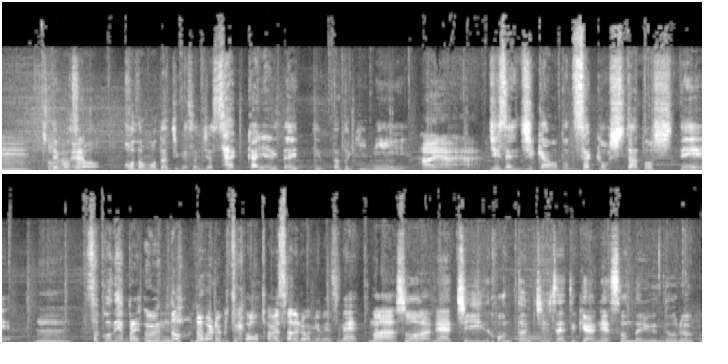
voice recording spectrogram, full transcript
うん。そうだね。でもその子供たちがさじゃあサッカーやりたいって言った時にはいはいはい。実際に時間を取ってサッカーをしたとしてうん。そこでやっぱり運動能力とかも試されるわけですね。まあそうだね。ち本当に小さい時はねそんなに運動力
